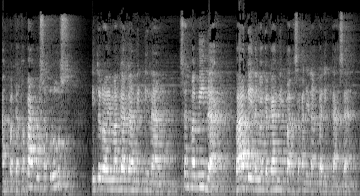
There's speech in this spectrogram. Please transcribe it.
ang pagkakapako sa krus, ito raw ay magagamit nilang salbabida, bagay na magagamit para sa kanilang kaligtasan.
